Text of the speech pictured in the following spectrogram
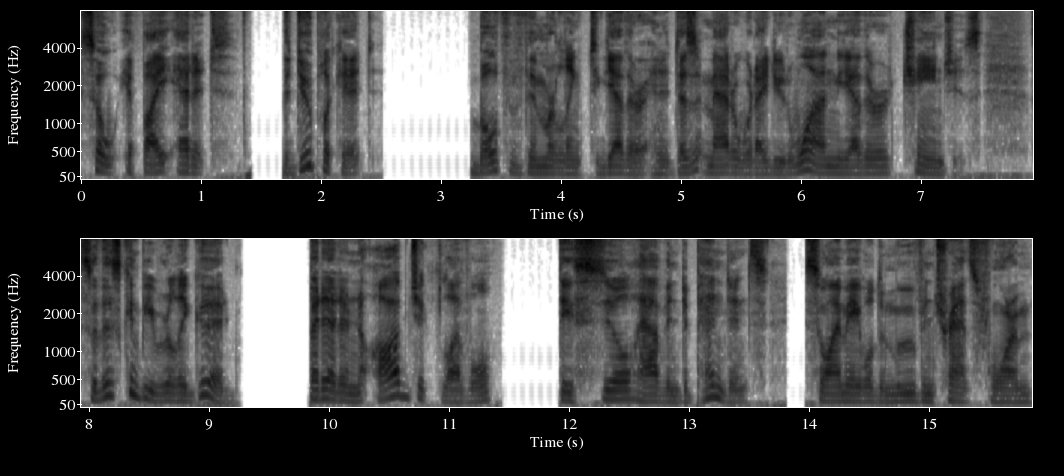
So if I edit the duplicate, both of them are linked together and it doesn't matter what I do to one, the other changes. So this can be really good. But at an object level, they still have independence. So I'm able to move and transform,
